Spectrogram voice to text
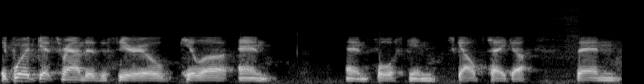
if word gets around there's a serial killer and and foreskin scalp taker, then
